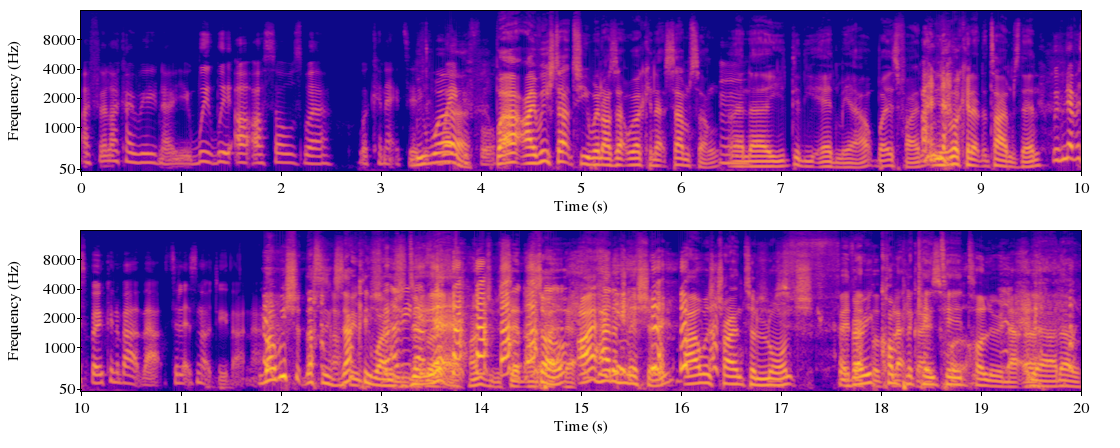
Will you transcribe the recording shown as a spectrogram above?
I feel like I really know you. We we our, our souls were were connected. We way were, before. but I, I reached out to you when I was at working at Samsung, Mm. and uh, you did you aired me out, but it's fine. I You was know. working at the Times then. We've never spoken about that, so let's not do that now. No, we should. That's exactly why we should do it. Yeah. hundred percent. So I had a mission. I was trying to launch a very complicated. hollering at her. Yeah, I know.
